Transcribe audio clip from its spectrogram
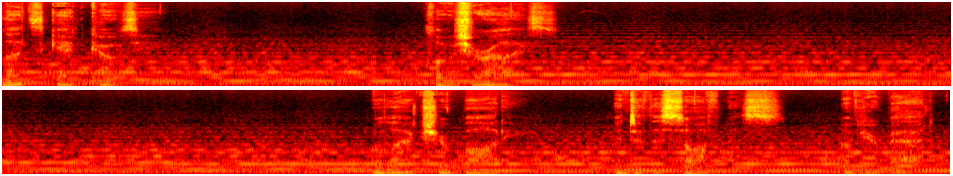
Let's get cozy. Close your eyes. Relax your body into the softness of your bed.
